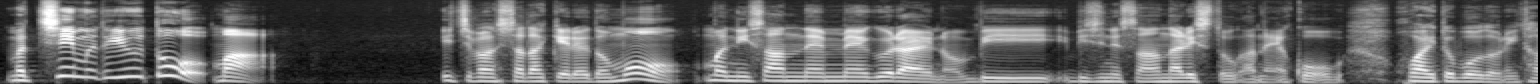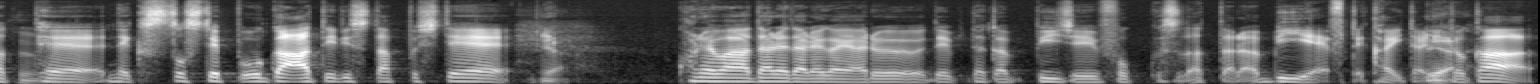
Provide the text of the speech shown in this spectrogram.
まあ、チームで言うとまあ一番下だけれども、まあ、23年目ぐらいのビビジネスアナリストがねこうホワイトボードに立って、 next step をガーってリストアップして、Yeah. これは誰々がやるでだから BJ フォックスだったら BF って書いたりとか、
